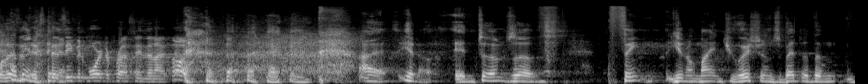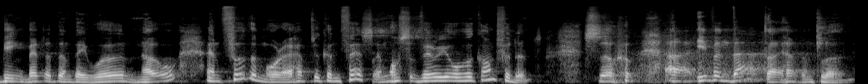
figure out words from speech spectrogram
well I mean, it's, it's, even more depressing than I thought. I, you know, in terms of think, you know, my intuition's better than being better than they were. No, and furthermore, I have to confess, I'm also very overconfident. So uh, even that I haven't learned.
